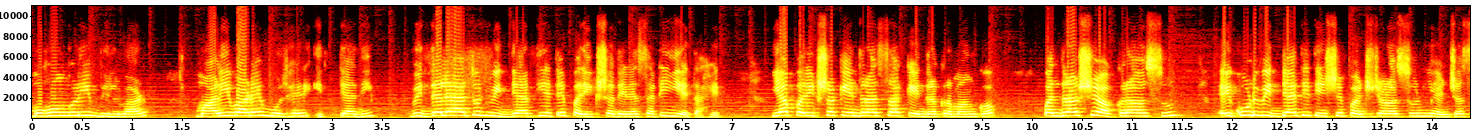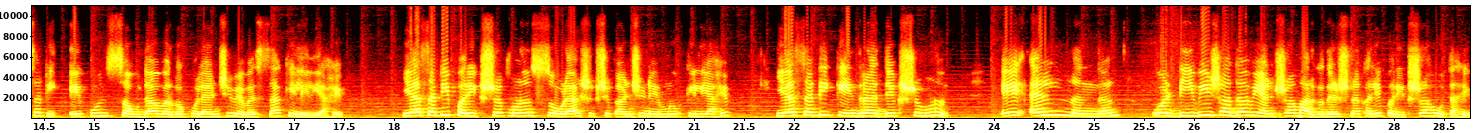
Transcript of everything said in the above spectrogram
मोहंगळी भिलवाड माळीवाडे मुल्हेर इत्यादी विद्यालयातून विद्यार्थी येथे परीक्षा देण्यासाठी येत आहेत. या परीक्षा केंद्राचा केंद्र क्रमांक पंधराशे अकरा असून एकूण विद्यार्थी तीनशे पंचेचाळीस असून यांच्यासाठी एकूण चौदा वर्गखोल्यांची व्यवस्था केलेली आहे. यासाठी परीक्षक म्हणून सोळा शिक्षकांची नेमणूक केली आहे. यासाठी केंद्र अध्यक्ष म्हणून ए एल नंदन व डी व्ही जाधव यांच्या मार्गदर्शनाखाली परीक्षा होत आहे.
